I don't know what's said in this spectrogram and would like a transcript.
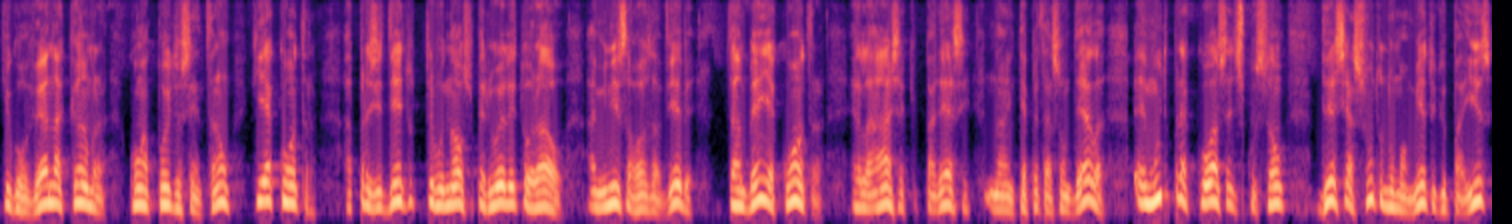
que governa a Câmara, com apoio do Centrão, que é contra. A presidente do Tribunal Superior Eleitoral, a ministra Rosa Weber, também é contra. Ela acha que parece, na interpretação dela, é muito precoce a discussão desse assunto no momento em que o país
